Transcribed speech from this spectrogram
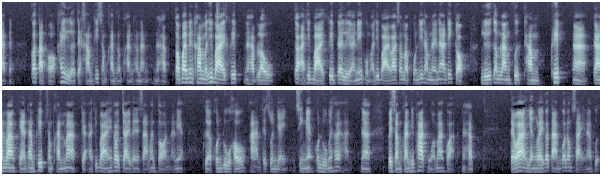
นักเนี่ยก็ตัดออกให้เหลือแต่คำที่สำคัญสคัญเท่านั้นนะครับต่อไปเป็นคำอธิบายคลิปนะครับเราก็อธิบายคลิปได้เลยอันนี้ผมอธิบายว่าสำหรับคนที่ทำในหน้า TikTok หรือกำลังฝึกทำคลิปการวางแผนทำคลิปสำคัญมาก จะอธิบายให้เข้าใจภายใน 3 ขั้นตอนอันนี้ เผื่อคนดูเขาอ่านแต่ส่วนใหญ่ สิ่งนี้คนดูไม่ค่อยอ่านนะไปสำคัญที่พาดหัวมากกว่านะครับ แต่ว่าอย่างไรก็ตามก็ต้องใส่นะเผื่อ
